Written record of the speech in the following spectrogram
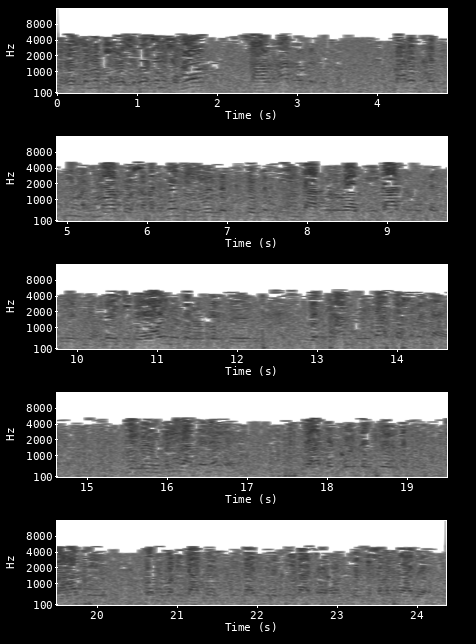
हे की हे सुलोचन सुनो सावधान होकर माने भक्त की महिमा को समझने के लिए व्यक्ति को गंभीरता पूर्वक एकाग्र होकर के अपने हृदय की गहराई में कर होकर के जब ध्यान देगा, तब समझना है। ये कोई ऊपरी बातें नहीं है। जहाँ तक खोल करके बाहर से मोटी मोटी बातें की बातें और जल्दी समझ में आ जाए।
